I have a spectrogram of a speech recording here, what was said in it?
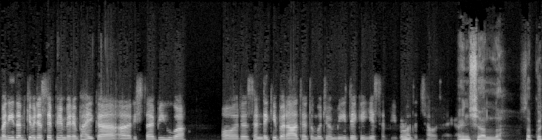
बनी दम की वजह से फिर मेरे भाई का रिश्ता भी हुआ और संडे की बारात है तो मुझे उम्मीद है कि ये सब भी बहुत अच्छा हो जाएगा। इनशाला सब कुछ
